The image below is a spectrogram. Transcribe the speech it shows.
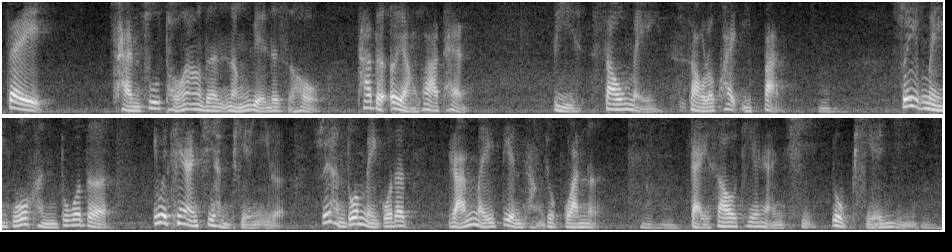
在产出同样的能源的时候，它的二氧化碳比烧煤少了快一半。所以美国很多的，因为天然气很便宜了，所以很多美国的燃煤电厂就关了，改烧天然气又便宜，好，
